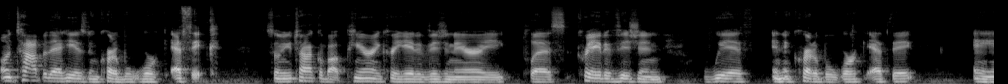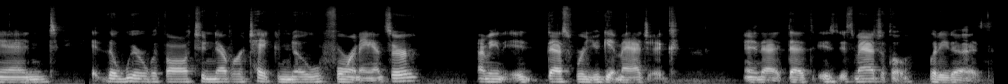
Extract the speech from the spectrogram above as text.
On top of that, he has an incredible work ethic. So when you talk about pairing creative visionary plus creative vision with an incredible work ethic and the wherewithal to never take no for an answer, I mean, it, that's where you get magic and that that is it's magical what he does.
